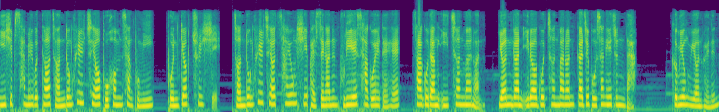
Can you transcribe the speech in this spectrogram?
23일부터 전동 휠체어 보험 상품이 본격 출시. 전동 휠체어 사용 시 발생하는 불의의 사고에 대해 사고당 2천만 원, 연간 1억 5천만 원까지 보상해준다. 금융위원회는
